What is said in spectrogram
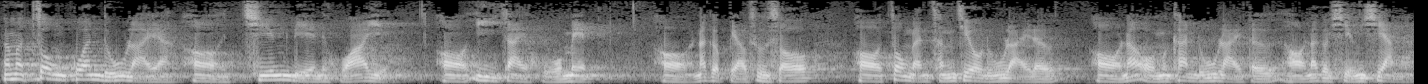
那么纵观如来啊，哦，青莲华眼，哦，意在佛面，哦，那个表示说，哦，纵然成就如来了，哦，那我们看如来的哦那个形象啊，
